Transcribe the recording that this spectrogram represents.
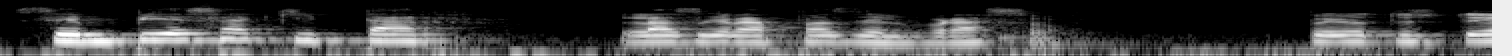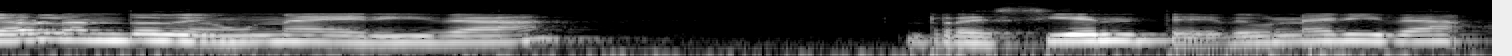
se empieza a quitar las grapas del brazo. Pero te estoy hablando de una herida reciente, de una herida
